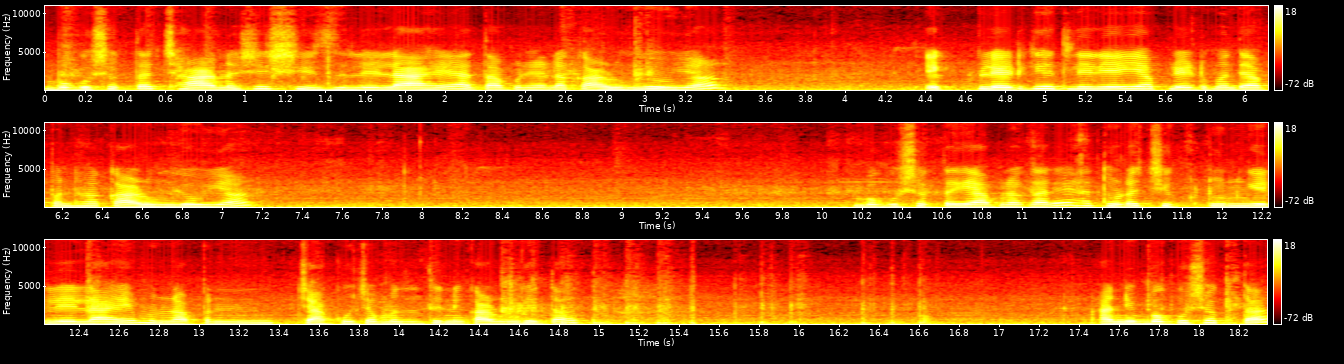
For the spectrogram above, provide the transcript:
बघू शकता छान अशी शिजलेलं आहे. आता आपण याला काढून घेऊया. एक प्लेट घेतलेली आहे. या प्लेटमध्ये आपण हा काढून घेऊया. बघू शकता या प्रकारे हा थोडा चिकटून गेलेला आहे. म्हणून आपण चाकूच्या मदतीने काढून घेत आहोत. आणि बघू शकता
